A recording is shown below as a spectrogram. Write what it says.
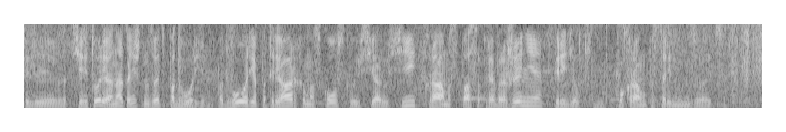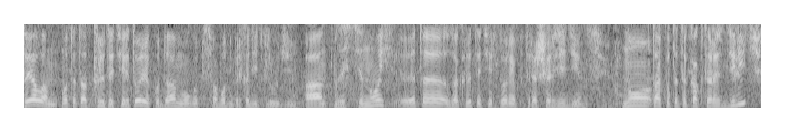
или вот эта территория, она, конечно, называется подворье. Подворье патриарха Московского и всея Руси, храма Спаса Преображения в Переделкине. По храму по старинному называется. В целом, вот это открытая территория, куда могут свободно приходить люди. А за стеной это закрытая территория патриаршей резиденции. Но так вот это как-то разделить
